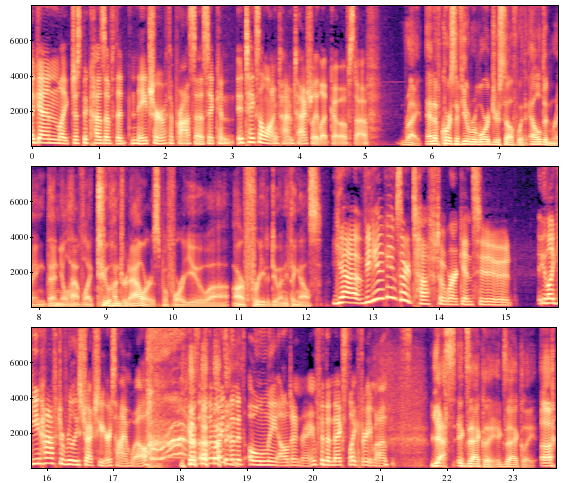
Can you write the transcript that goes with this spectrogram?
again, like just because of the nature of the process, it can it takes a long time to actually let go of stuff. Right. And of course, if you reward yourself with Elden Ring, then you'll have like 200 hours before you uh, are free to do anything else. Yeah, video games are tough to work into. Like you have to really structure your time well, because otherwise, then it's only Elden Ring for the next like three months. Yes, exactly. Exactly. Uh,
